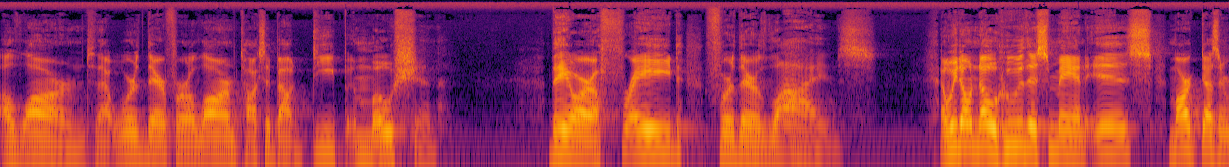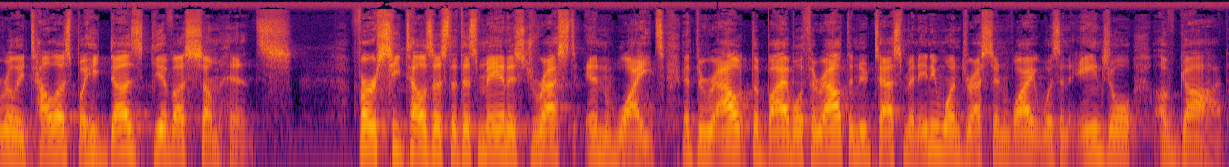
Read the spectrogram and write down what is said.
alarmed. That word there for alarm talks about deep emotion. They are afraid for their lives. And we don't know who this man is. Mark doesn't really tell us, but he does give us some hints. First, he tells us that this man is dressed in white. And throughout the Bible, throughout the New Testament, anyone dressed in white was an angel of God.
